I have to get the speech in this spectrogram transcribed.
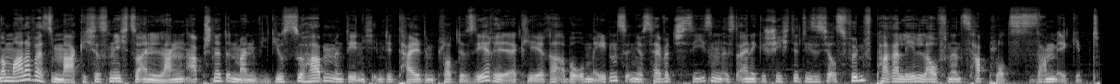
Normalerweise mag ich es nicht, so einen langen Abschnitt in meinen Videos zu haben, in denen ich im Detail den Plot der Serie erkläre, aber O Maidens in Your Savage Season ist eine Geschichte, die sich aus fünf parallel laufenden Subplots zusammen ergibt.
